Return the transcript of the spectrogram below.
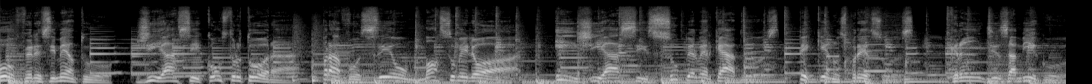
Oferecimento Giasse Construtora. Para você o nosso melhor. E Giasse Supermercados. Pequenos preços, grandes amigos.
